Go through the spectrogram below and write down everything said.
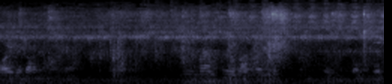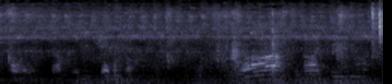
Wow, nice to you.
